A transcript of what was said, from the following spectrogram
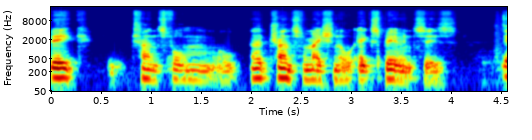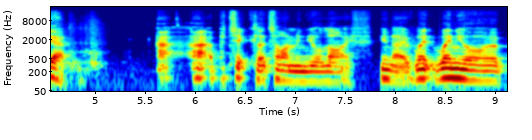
big transform uh, transformational experiences yeah at, at, a particular time in your life you know when when you're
